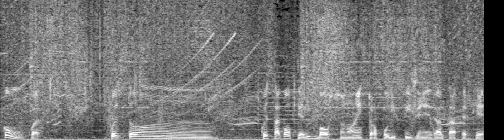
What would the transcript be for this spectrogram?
Comunque questo, questa coppia di boss non è troppo difficile in realtà perché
